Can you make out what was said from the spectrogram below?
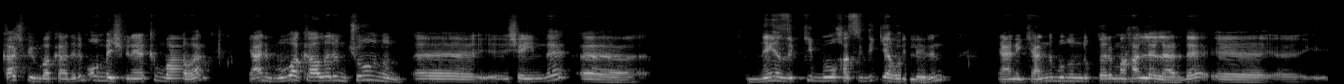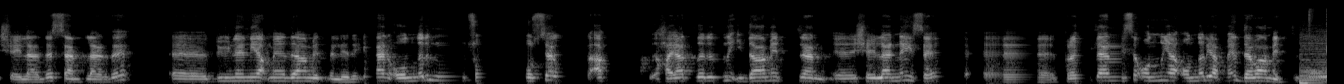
kaç bin vaka dedim? 15 bine yakın vaka var. Yani bu vakaların çoğunun e, şeyinde e, ne yazık ki bu Hasidik Yahudilerin yani kendi bulundukları mahallelerde, e, e, şeylerde, semtlerde e, düğünlerini yapmaya devam etmeleri. Yani onların so- sosyal hayatlarını idame ettiren e, şeyler neyse, e, pratikler neyse onu onları yapmaya devam ettiler.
